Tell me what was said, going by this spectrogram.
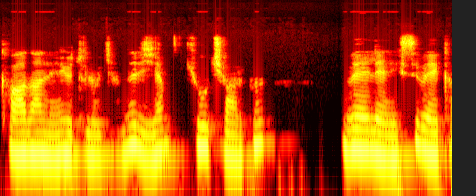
K'dan L'ye götürülürken ne diyeceğim? Q çarpı VL eksi VK.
